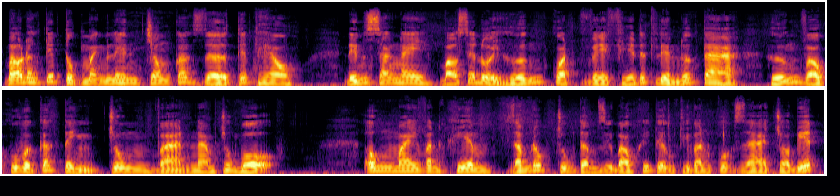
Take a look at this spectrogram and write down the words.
Bão đang tiếp tục mạnh lên trong các giờ tiếp theo. Đến sáng nay, bão sẽ đổi hướng quặt về phía đất liền nước ta, hướng vào khu vực các tỉnh Trung và Nam Trung Bộ. Ông Mai Văn Khiêm, Giám đốc Trung tâm Dự báo Khí tượng Thủy văn Quốc gia cho biết,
